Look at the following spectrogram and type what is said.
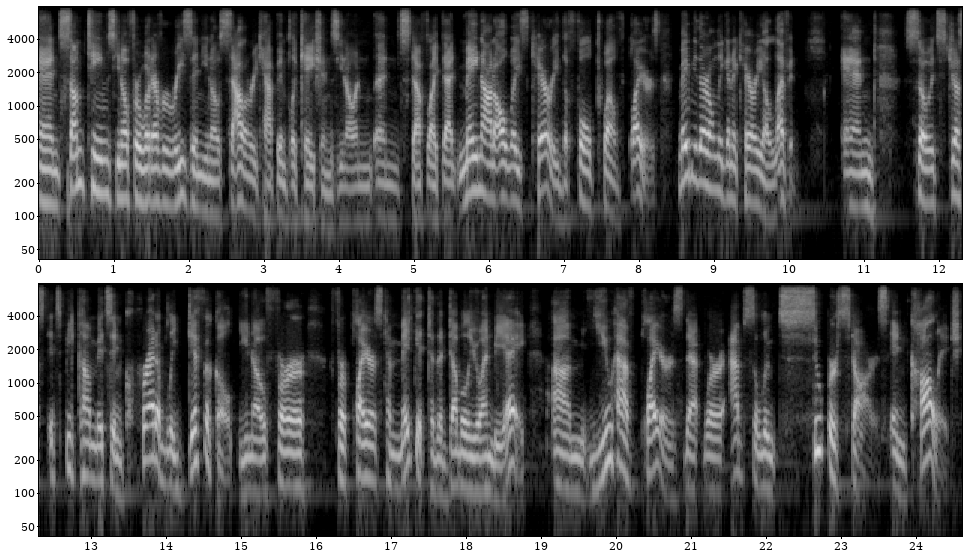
and some teams, you know, for whatever reason, you know, salary cap implications, you know, and and stuff like that may not always carry the full 12 players. Maybe they're only going to carry 11. And so it's just it's become it's incredibly difficult, you know, for for players to make it to the WNBA. Um, you have players that were absolute superstars in college,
